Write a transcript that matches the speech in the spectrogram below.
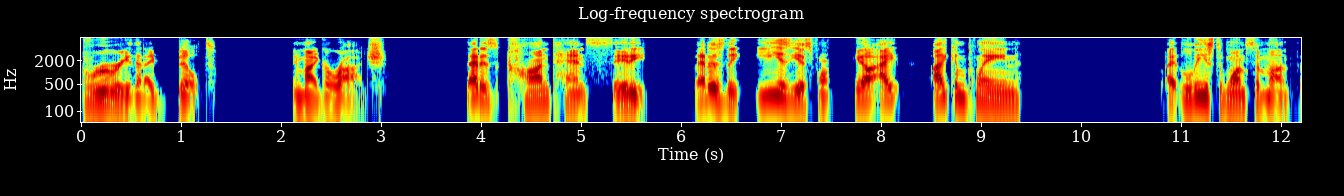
brewery that I built in my garage. That is content city. That is the easiest form. You know, I I complain at least once a month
